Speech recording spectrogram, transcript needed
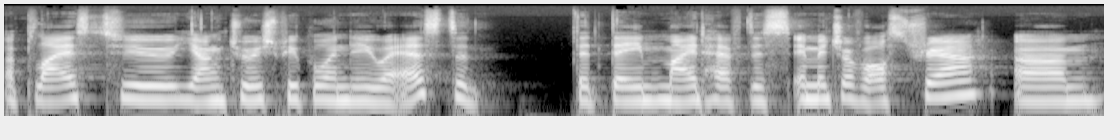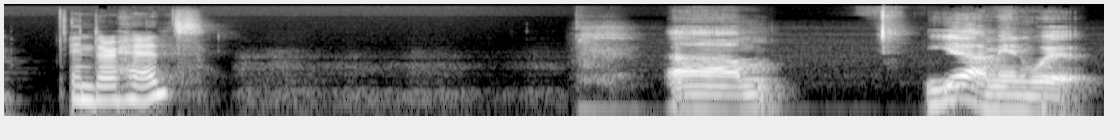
applies to young Jewish people in the US? That that they might have this image of Austria um, in their heads? Um, yeah, I mean, what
